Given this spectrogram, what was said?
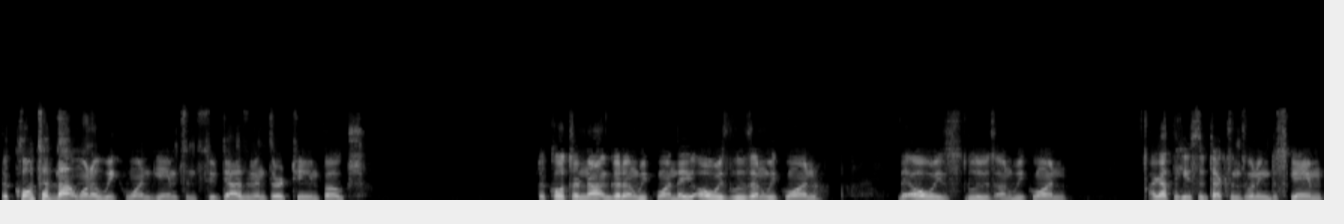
The Colts have not won a week one game since 2013, folks. The Colts are not good on week one. They always lose on week one. They always lose on week one. I got the Houston Texans winning this game.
